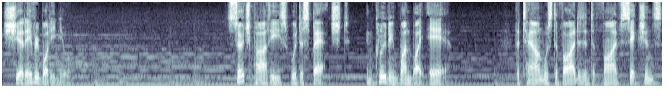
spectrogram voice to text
Shit, everybody knew him. Search parties were dispatched, including one by air. The town was divided into five sections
